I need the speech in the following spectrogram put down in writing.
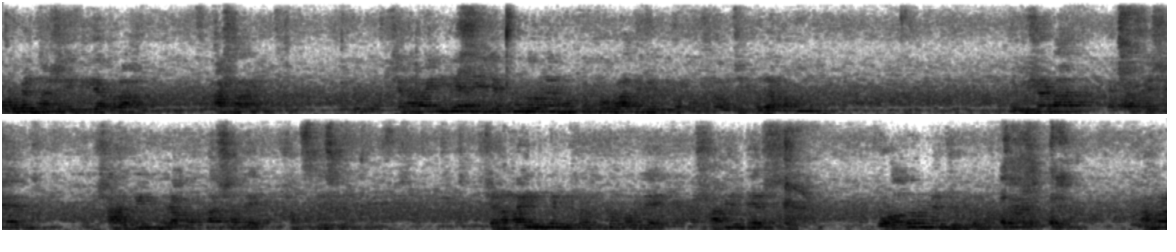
করবেন না, সেই দিকে আমরা আশা রাখি। সেনাবাহিনীকে নিয়ে যে কোনো ধরনের মন্তব্য করা থেকে বিগত উচিত বলে আমরা মনে এই বিষয়টা একটা দেশের সার্বিক নিরাপত্তার সাথে সংশ্লিষ্ট। সেনাবাহিনীকে বিতর্কিত করলে স্বাধীন দেশ বড় ধরনের যুক্ত আমরা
